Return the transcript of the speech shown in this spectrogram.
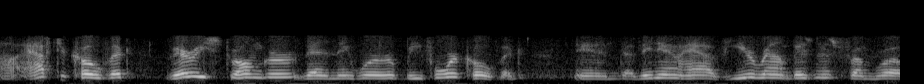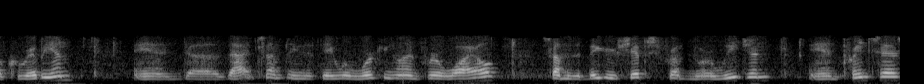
uh, after COVID, very stronger than they were before COVID and uh, they now have year-round business from Royal Caribbean, and uh, that's something that they were working on for a while. Some of the bigger ships from Norwegian and Princess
